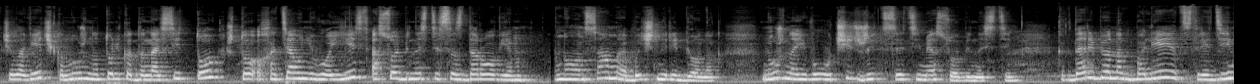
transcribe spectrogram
человечка нужно только доносить то, что хотя у него есть особенности со здоровьем, но он самый обычный ребенок. Нужно его учить жить с этими особенностями. Когда ребенок болеет, среди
